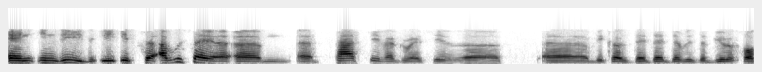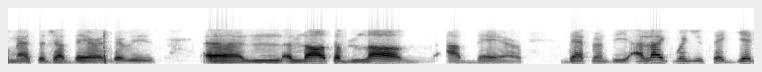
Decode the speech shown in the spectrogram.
And indeed, it's uh, I would say a, um, a passive aggressive. Uh, uh, because there, there, there is a beautiful message out there, and there is uh, a lot of love out there. Definitely, I like when you say "get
